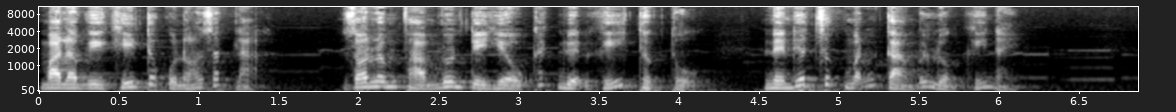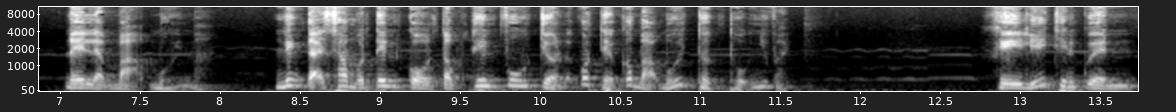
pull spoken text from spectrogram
Mà là vì khí tức của nó rất lạ. Do Lâm phàm luôn tìm hiểu cách luyện khí thực thụ, Nên hết sức mẫn cảm với luồng khí này. Đây là bảo bối mà. Nhưng tại sao một tên cổ tộc thiên phu trưởng Đã có thể có bảo bối thực thụ như vậy? Khi Lý Thiên Quyền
